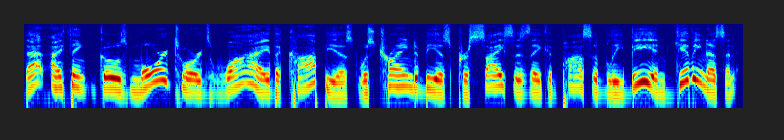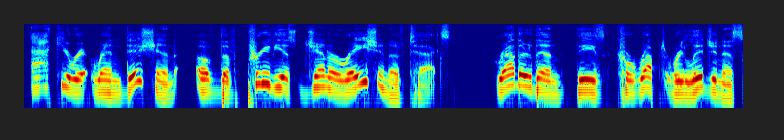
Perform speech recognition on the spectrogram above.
That, I think, goes more towards why the copyist was trying to be as precise as they could possibly be and giving us an accurate rendition of the previous generation of text rather than these corrupt religionists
